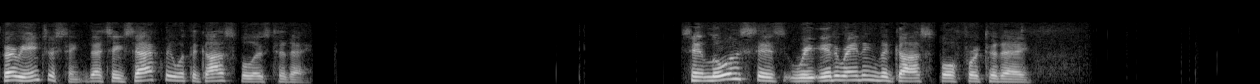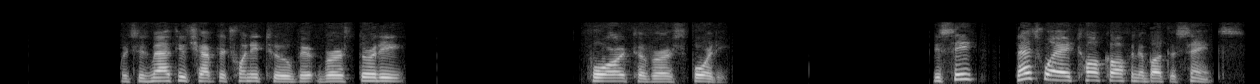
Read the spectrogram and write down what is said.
Very interesting. That's exactly what the gospel is today. St. Louis is reiterating the gospel for today, which is Matthew chapter 22, verse 34 to verse 40. You see, that's why I talk often about the saints.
